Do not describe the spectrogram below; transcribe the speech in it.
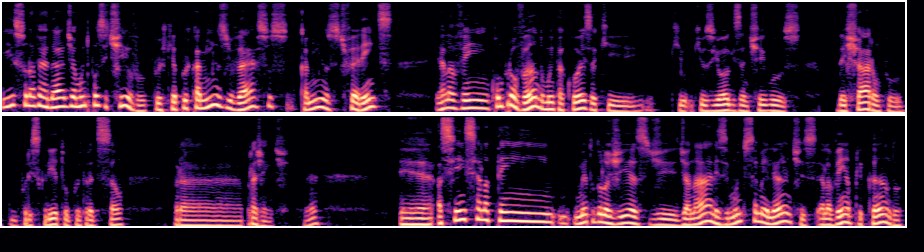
E isso, na verdade, é muito positivo, porque por caminhos diversos, caminhos diferentes, ela vem comprovando muita coisa que, que, que os yogis antigos deixaram por, por escrito, por tradição para a gente. Né? É, a ciência ela tem metodologias de, de análise muito semelhantes, ela vem aplicando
